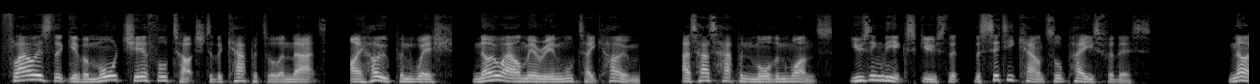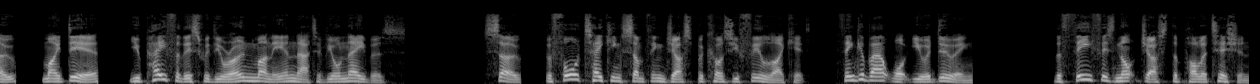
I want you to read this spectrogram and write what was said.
Flowers that give a more cheerful touch to the capital and that, I hope and wish, no Almerian will take home, as has happened more than once, using the excuse that the city council pays for this. No, my dear, you pay for this with your own money and that of your neighbors. So, before taking something just because you feel like it, think about what you are doing. The thief is not just the politician.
